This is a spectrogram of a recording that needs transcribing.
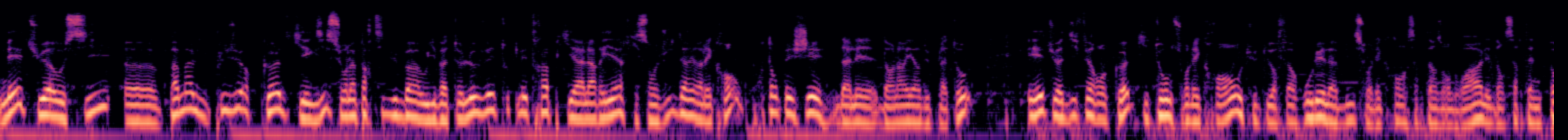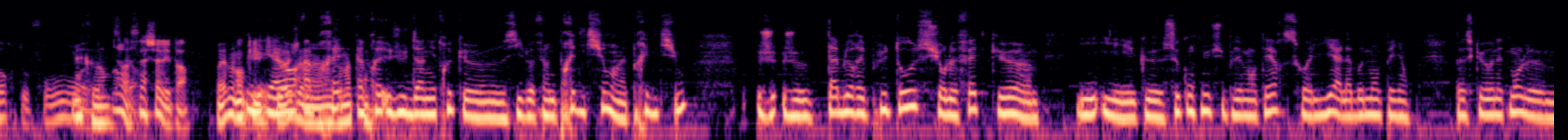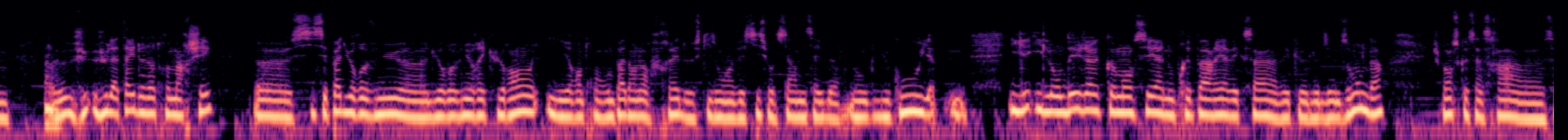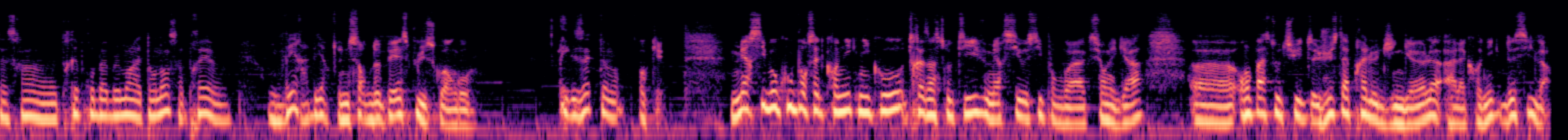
Mais tu as aussi euh, pas mal, plusieurs codes qui existent sur la partie du bas, où il va te lever toutes les trappes qui y a à l'arrière, qui sont juste derrière l'écran, pour t'empêcher d'aller dans l'arrière du plateau. Et tu as différents codes qui tournent sur l'écran, où tu dois faire rouler la bille sur l'écran à certains endroits, aller dans certaines portes au fond. euh, D'accord. Ah, ça, je savais pas. Ouais, Et vois, alors après, après, juste dernier truc, euh, si je dois faire une prédiction dans la prédiction, je, je tablerai plutôt sur le fait que euh, il- il- que ce contenu supplémentaire soit lié à l'abonnement payant, parce que honnêtement, le, vu, vu la taille de notre marché. Euh, si c'est pas du revenu euh, du revenu récurrent, ils rentreront pas dans leurs frais de ce qu'ils ont investi sur le Stern Insider. Donc du coup, y a- ils ils l'ont déjà commencé à nous préparer avec ça, avec euh, le James Bond là. Je pense que ça sera, euh, ça sera euh, très probablement la tendance. Après, euh, on verra bien. Une sorte de PS Plus, quoi, en gros. Exactement. Ok. Merci beaucoup pour cette chronique, Nico, très instructive. Merci aussi pour vos réactions, les gars. Euh, on passe tout de suite, juste après le jingle, à la chronique de Sylvain.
